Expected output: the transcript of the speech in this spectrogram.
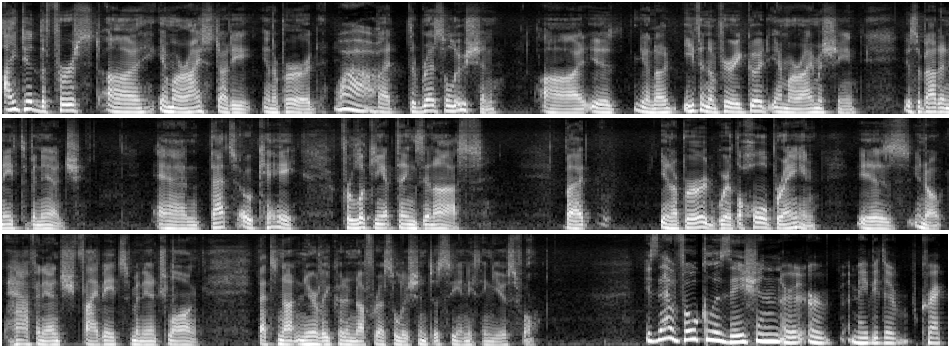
I did the first uh, MRI study in a bird. Wow. But the resolution uh, is, you know, even a very good MRI machine is about an eighth of an inch. And that's okay for looking at things in us. But in a bird where the whole brain is, you know, half an inch, five eighths of an inch long, that's not nearly good enough resolution to see anything useful. Is that vocalization, or, or maybe the correct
